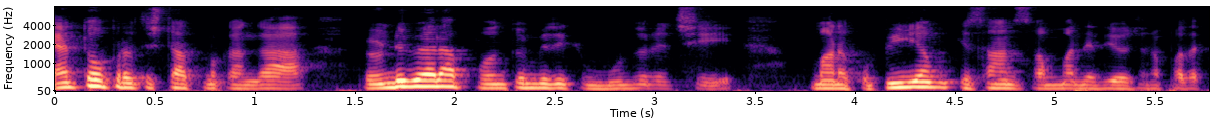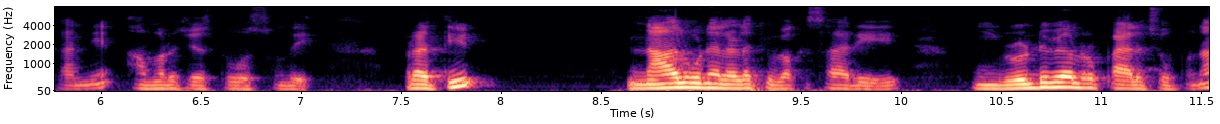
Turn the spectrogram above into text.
ఎంతో ప్రతిష్టాత్మకంగా రెండు వేల పంతొమ్మిదికి ముందు నుంచి మనకు పిఎం కిసాన్ సమ్మాన్ నిధి యోజన పథకాన్ని అమలు చేస్తూ వస్తుంది. ప్రతి నాలుగు నెలలకి ఒకసారి రెండు వేల రూపాయల చొప్పున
